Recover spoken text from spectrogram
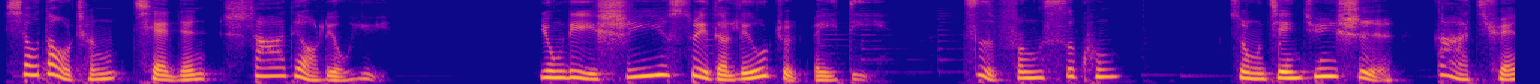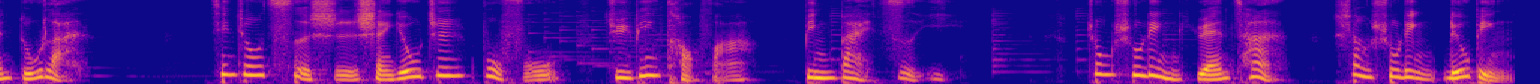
萧道成遣人杀掉刘裕，拥立十一岁的刘准为帝，自封司空，总监军事，大权独揽。荆州刺史沈攸之不服，举兵讨伐，兵败自缢。中书令袁粲、尚书令刘炳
